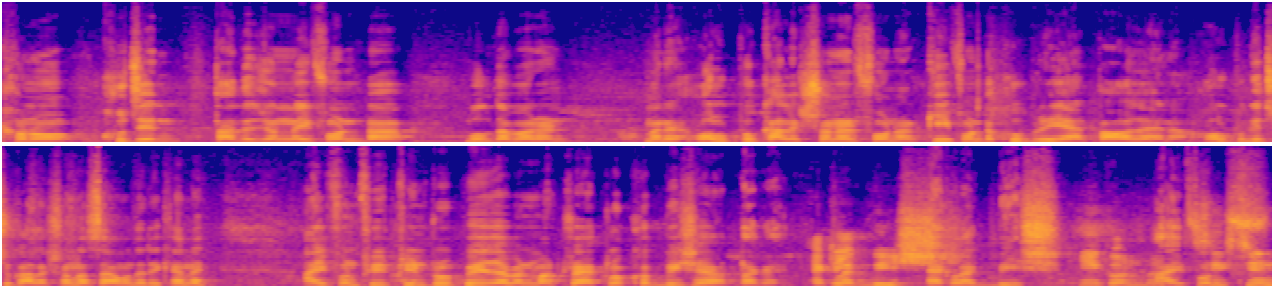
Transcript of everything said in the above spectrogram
এখনও খুঁজেন তাদের জন্য এই ফোনটা বলতে পারেন মানে অল্প কালেকশনের ফোন আর কি। এই ফোনটা খুব রেয়ার পাওয়া যায় না। অল্প কিছু কালেকশন আছে আমাদের এখানে। আইফোন ফিফটিন প্রো পেয়ে যাবেন মাত্র এক লক্ষ বিশ হাজার টাকায়। এক লাখ বিশ? এক লাখ বিশ। IPhone sixteen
